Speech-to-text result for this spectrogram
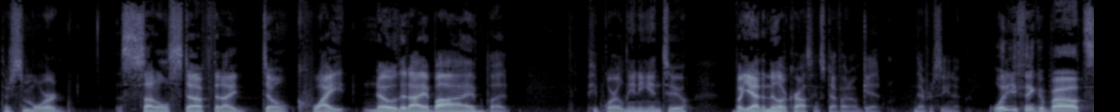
there's some more subtle stuff that I don't quite know that I buy, but people are leaning into. But yeah, the Miller Crossing stuff I don't get. Never seen it. What do you think about?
